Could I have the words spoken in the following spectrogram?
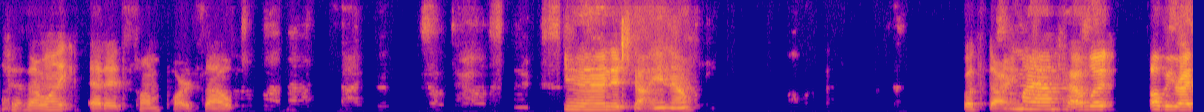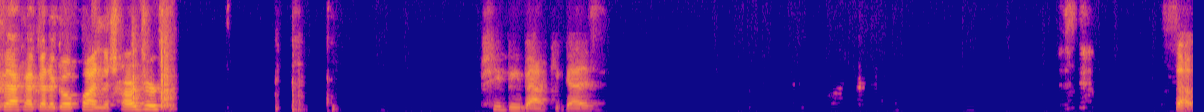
Because I want to edit some parts out. And it's dying now. What's dying? My own tablet. I'll be right back. I gotta go find the charger. She'd be back, you guys. So,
